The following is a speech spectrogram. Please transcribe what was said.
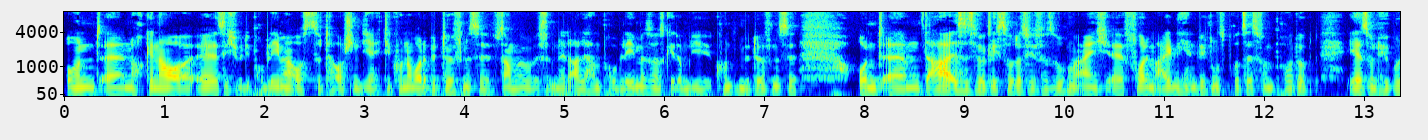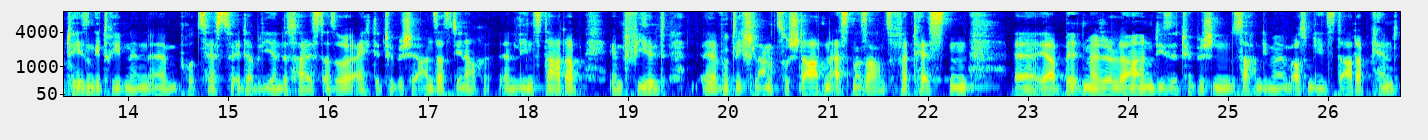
und äh, noch genau äh, sich über die Probleme auszutauschen, die eigentlich die Kunden haben oder Bedürfnisse. Sagen wir, nicht alle haben Probleme, sondern es geht um die Kundenbedürfnisse. Und ähm, da ist es wirklich so, dass wir versuchen eigentlich äh, vor dem eigentlichen Entwicklungsprozess vom Produkt eher so einen hypothesengetriebenen ähm, Prozess zu etablieren. Das heißt also eigentlich der typische Ansatz, den auch ein Lean Startup empfiehlt, äh, wirklich schlank zu starten, erstmal Sachen zu vertesten, äh, ja, Build, Measure, Learn, diese typischen Sachen, die man aus dem Lean Startup kennt.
